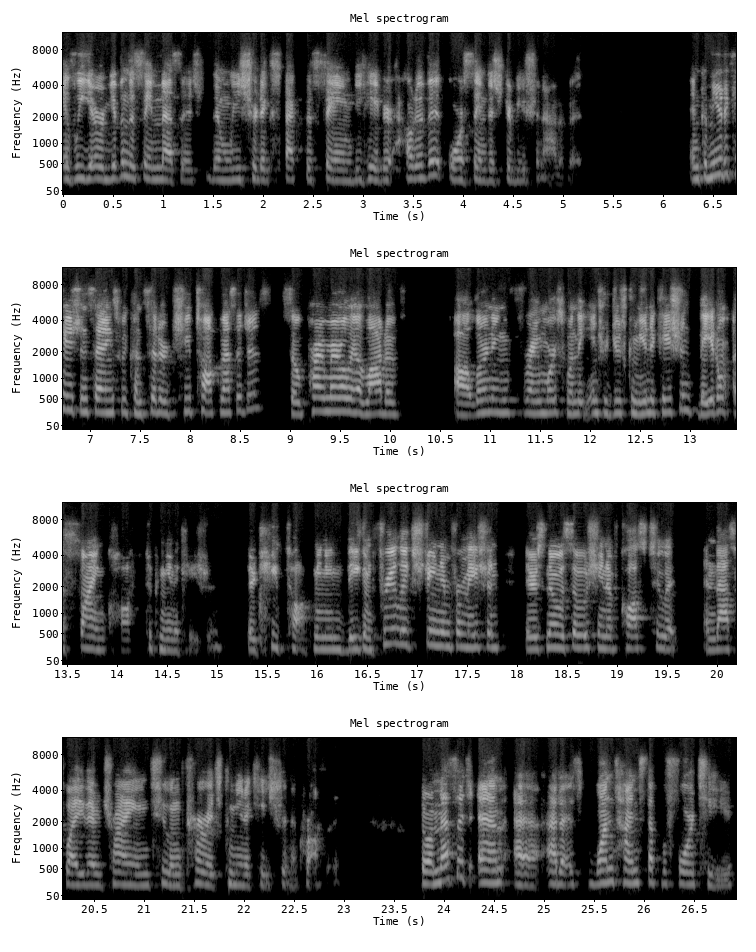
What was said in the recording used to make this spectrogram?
If we are given the same message, then we should expect the same behavior out of it or same distribution out of it. In communication settings, we consider cheap talk messages. So primarily a lot of uh, learning frameworks, when they introduce communication, they don't assign cost to communication. They're cheap talk, meaning they can freely exchange information. There's no associative cost to it. And that's why they're trying to encourage communication across it. So a message M uh, at a one time step before T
